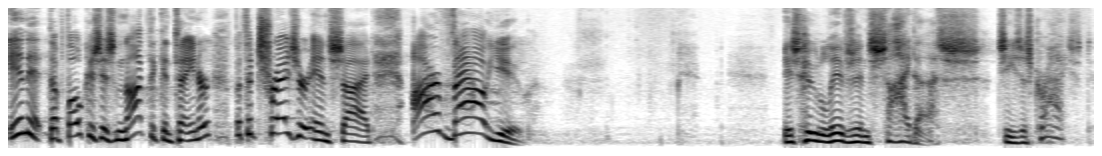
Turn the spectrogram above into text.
in it. The focus is not the container, but the treasure inside. Our value is who lives inside us Jesus Christ.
